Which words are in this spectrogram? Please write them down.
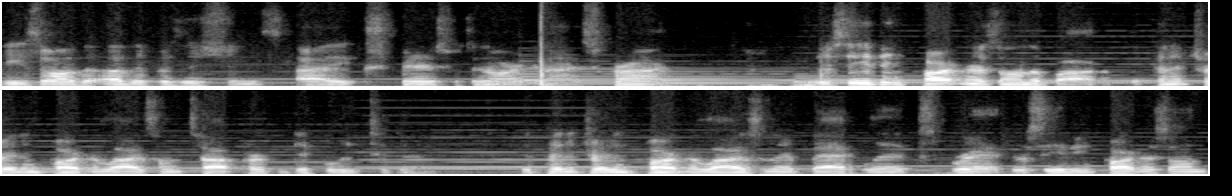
These are the other positions I experienced within organized crime. Receiving partner is on the bottom. The penetrating partner lies on top perpendicularly to them. The penetrating partner lies on their back legs spread. The receiving partner is on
